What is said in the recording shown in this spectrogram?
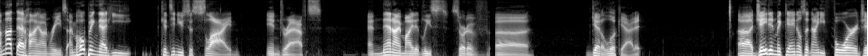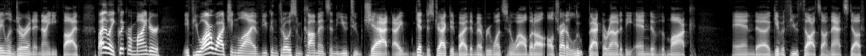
I'm not that high on Reaves. I'm hoping that he continues to slide in drafts, and then I might at least sort of uh, get a look at it. Uh, Jaden McDaniels at 94, Jalen Duren at 95. By the way, quick reminder if you are watching live, you can throw some comments in the YouTube chat. I get distracted by them every once in a while, but I'll, I'll try to loop back around at the end of the mock and uh, give a few thoughts on that stuff.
